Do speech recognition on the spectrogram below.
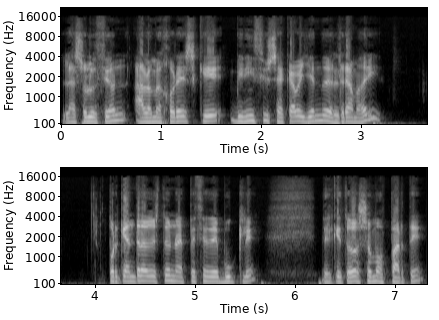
la solución a lo mejor es que Vinicius se acabe yendo del Real Madrid. Porque ha entrado esto en una especie de bucle del que todos somos parte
